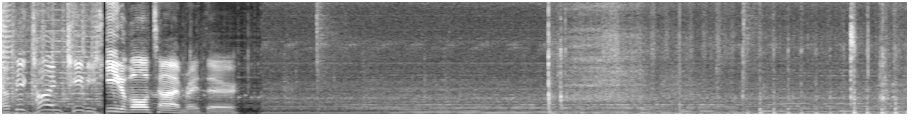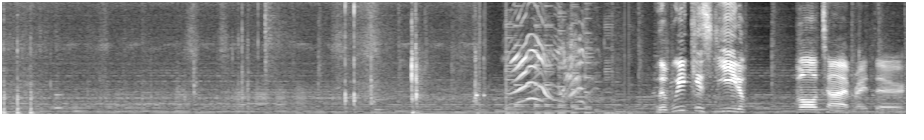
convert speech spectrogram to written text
A big time TV Yeet of all time, right there. The weakest yeet of all time, right there.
